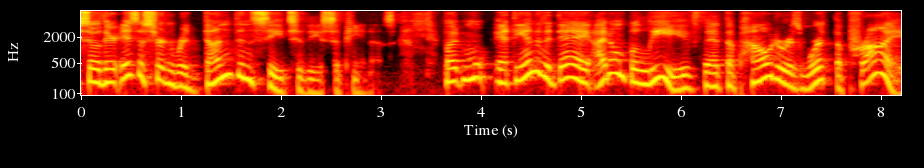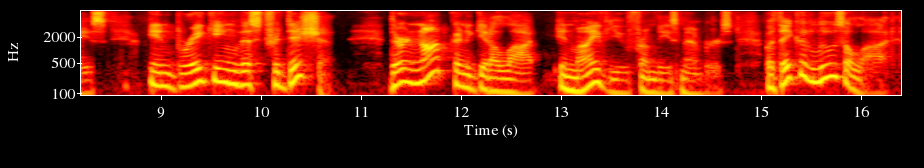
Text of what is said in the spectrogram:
So there is a certain redundancy to these subpoenas. But at the end of the day, I don't believe that the powder is worth the prize in breaking this tradition. They're not going to get a lot, in my view, from these members, but they could lose a lot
